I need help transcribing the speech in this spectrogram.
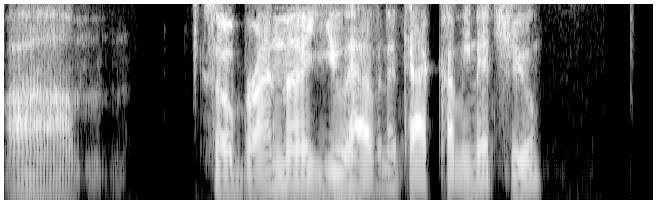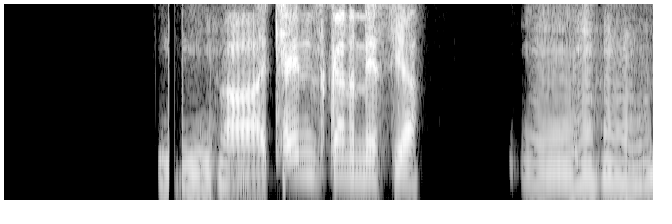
um, so Branma you have an attack coming at you Mhm. uh, 10's gonna miss you Mm-hmm.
